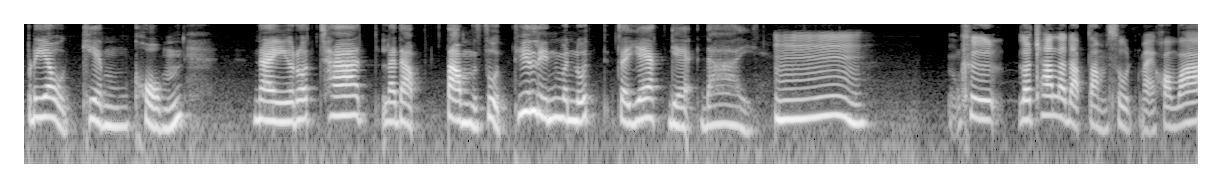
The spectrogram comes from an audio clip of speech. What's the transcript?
เปรี้ยวเค็มขม ในรสชาติระดับต่ำสุดที่ลิ้นมนุษย์จะแยกแยะได้ อืม คือรสชาติระดับต่ำสุด หมายความว่า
